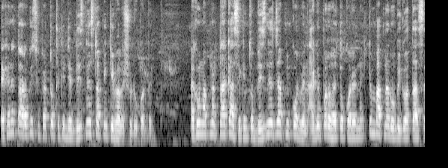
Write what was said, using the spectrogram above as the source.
এখানে তো আরও কিছু ফ্যাক্টর থেকে যে বিজনেসটা আপনি কীভাবে শুরু করবেন। এখন আপনার টাকা আছে, কিন্তু বিজনেস যে আপনি করবেন আগে পরে হয়তো করেন নাই, কিংবা আপনার অভিজ্ঞতা আছে,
